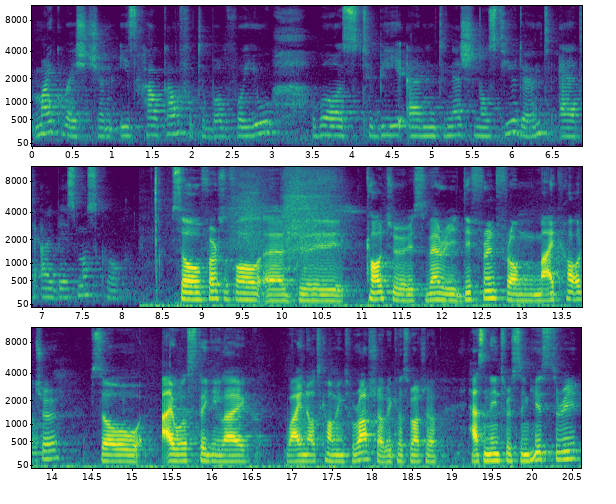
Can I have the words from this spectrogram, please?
my question is how comfortable for you was to be an international student at IBS Moscow? So, first of all, uh, the culture is very different from my culture. So, I was thinking, like, why not coming to Russia? Because Russia has an interesting history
